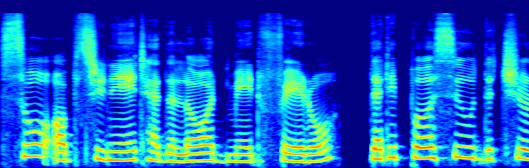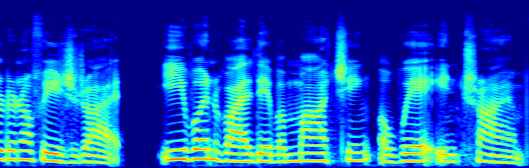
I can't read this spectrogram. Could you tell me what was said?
So obstinate had the Lord made Pharaoh that he pursued the children of Israel, even while they were marching away in triumph.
